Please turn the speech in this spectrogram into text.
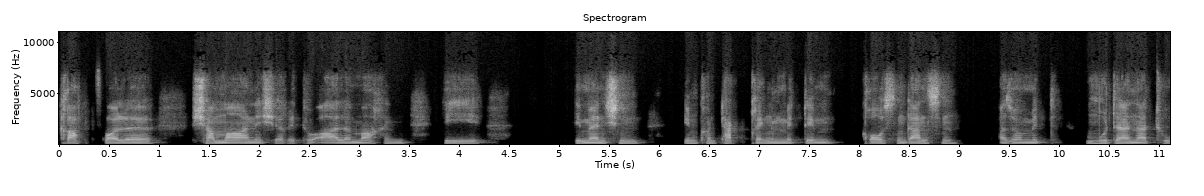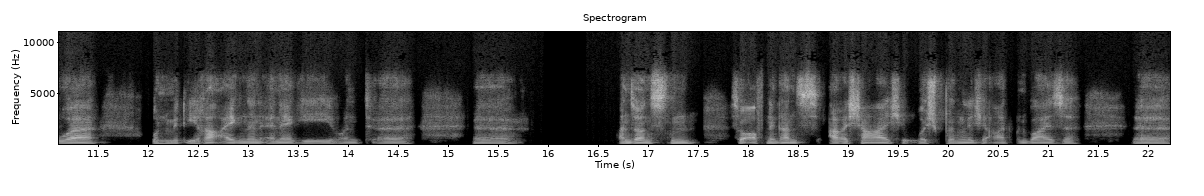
kraftvolle schamanische Rituale machen, die die Menschen in Kontakt bringen mit dem großen Ganzen, also mit Mutter Natur und mit ihrer eigenen Energie und äh, äh, ansonsten so auf eine ganz archaische, ursprüngliche Art und Weise äh,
